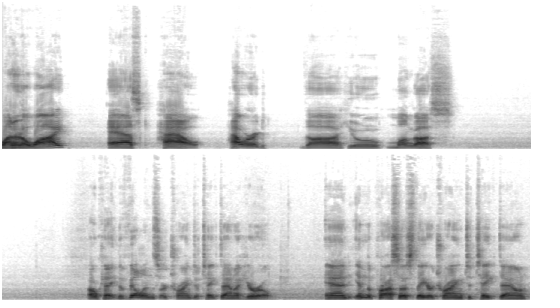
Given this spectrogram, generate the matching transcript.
Want to know why? Ask how. Howard the Humongous. Okay, the villains are trying to take down a hero. And in the process, they are trying to take down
